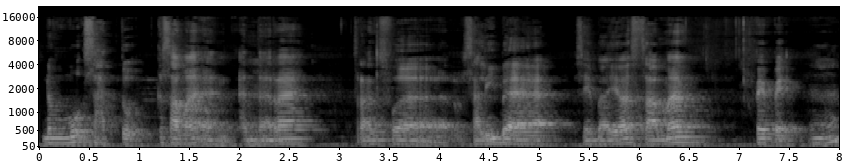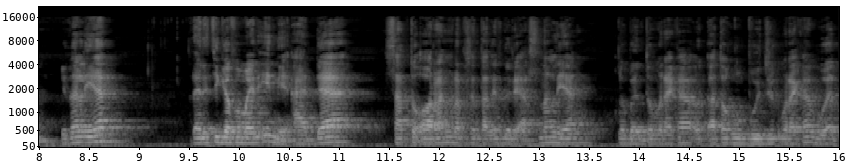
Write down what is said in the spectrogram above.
nemu satu kesamaan antara transfer Saliba, Ceballos sama PP. Hmm. Kita lihat dari tiga pemain ini ada satu orang representatif dari Arsenal yang ngebantu mereka atau ngebujuk mereka buat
